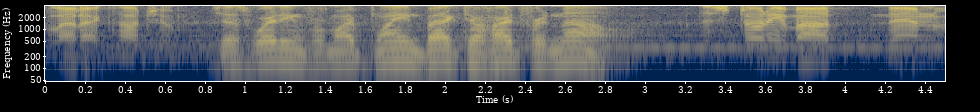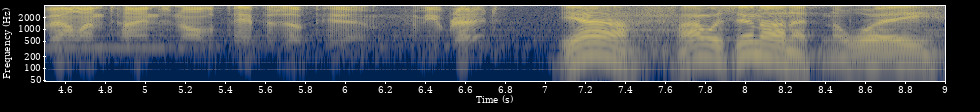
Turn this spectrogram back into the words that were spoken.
Glad I caught you. Just waiting for my plane back to Hartford now. This story about Dan Valentine's in all the papers up here. Have you read it? Yeah, I was in on it in a way.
